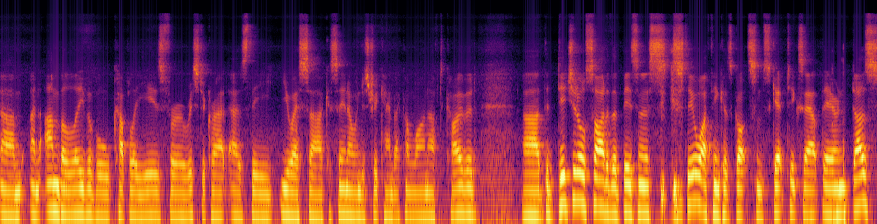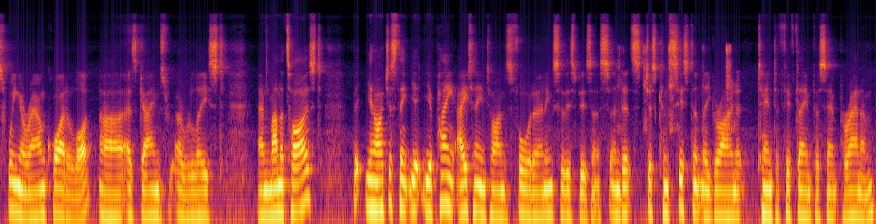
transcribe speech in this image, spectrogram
um, an unbelievable couple of years for Aristocrat as the US uh, casino industry came back online after COVID. Uh, the digital side of the business still, I think, has got some skeptics out there and it does swing around quite a lot uh, as games are released and monetized. But you know, I just think you're paying 18 times forward earnings for this business, and it's just consistently grown at 10 to 15 percent per annum.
